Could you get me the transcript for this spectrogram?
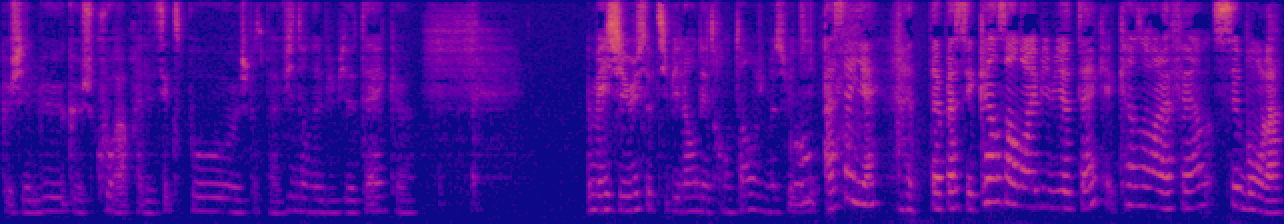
que j'ai lu, que je cours après les expos, je passe ma vie dans des bibliothèques. Mais j'ai eu ce petit bilan des 30 ans où je me suis dit Ah, ça y est, t'as passé 15 ans dans les bibliothèques, 15 ans à la ferme, c'est bon là.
